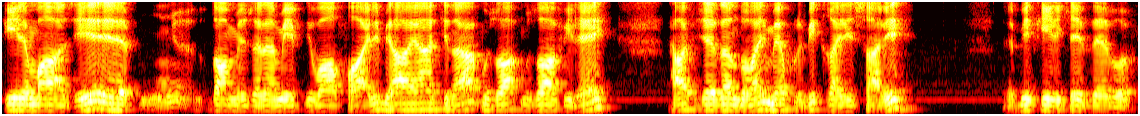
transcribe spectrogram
fiil mazi damme üzere mebni vav faili bi ayatina muzaf, muzaf ileyh harf cerden dolayı mefru bi gayri salih bir fiili kezzebu.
